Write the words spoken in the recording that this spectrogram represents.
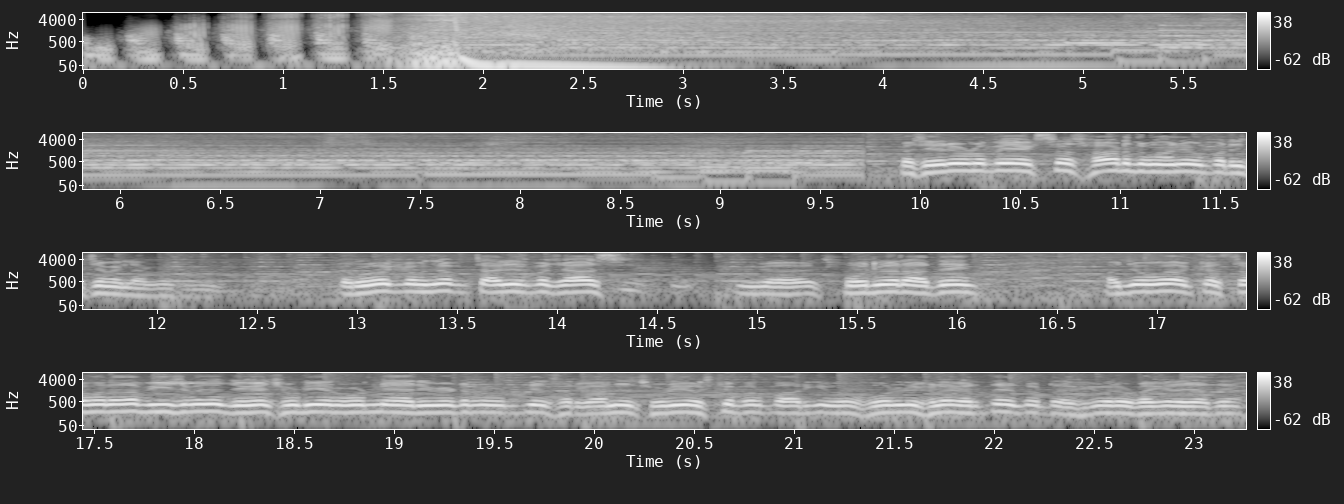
कचेरी रोड पे एक सौ साठ दुकानें ऊपर नीचे में लगे रोज़ कम से कम चालीस, पचास फोर व्हीलर आते हैं। और जो वो कस्टमर आता बीच में जो जगह छोड़ी है, रोड ने एलिवेटर रोड की, सरकार ने छोड़ी है, उसके ऊपर पार्किंग फोर व्हीलर खड़े करते हैं तो ट्रैफ़िक वाले उठा के ले जाते हैं।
